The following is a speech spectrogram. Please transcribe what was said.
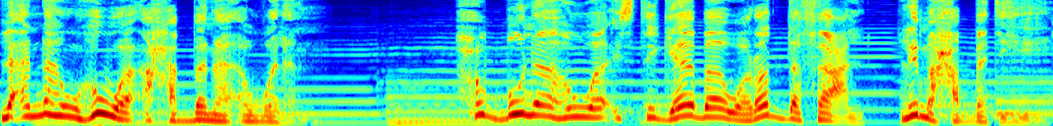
لأنه هو أحبنا اولا. حبنا هو استجابة ورد فعل لمحبته.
